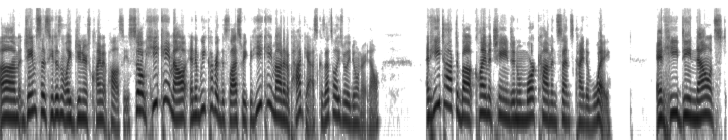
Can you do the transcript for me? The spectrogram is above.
Um, James says he doesn't like Junior's climate policies. So he came out, and we covered this last week, but he came out in a podcast because that's all he's really doing right now. And he talked about climate change in a more common sense kind of way. And he denounced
